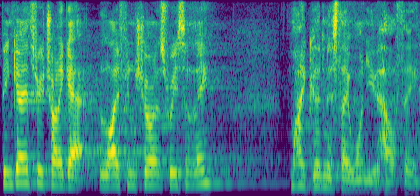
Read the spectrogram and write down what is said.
Been going through trying to get life insurance recently. My goodness, they want you healthy.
